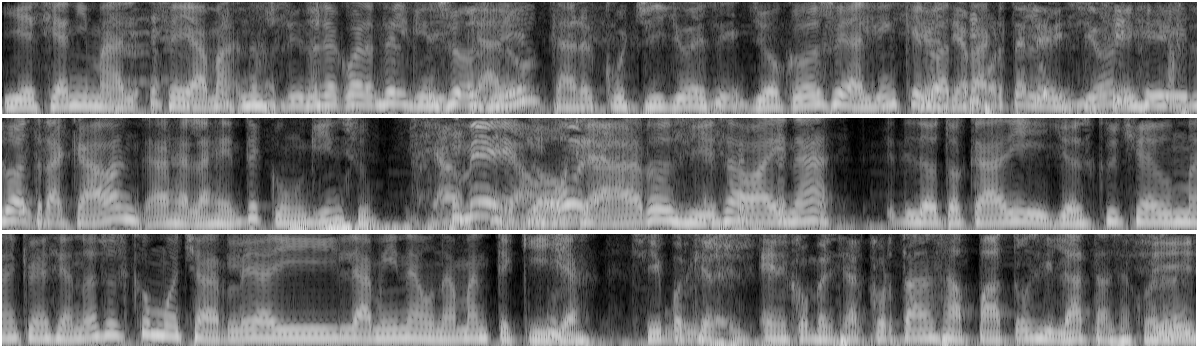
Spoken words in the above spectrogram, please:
Y ese animal se llama, no sé si no se acuerdan del ginsu Sí, claro, 2000. claro, el cuchillo ese. Yo conocí a alguien que ¿Se lo vendía atra- por televisión? Sí, lo atracaban a la gente con un ginsu. Llame No, ahora. claro, sí, esa vaina lo tocaban y yo escuché a un man que me decía, no, eso es como echarle ahí lámina a una mantequilla. Sí, porque en el comercial cortaban zapatos y latas, ¿se acuerdan? Sí,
